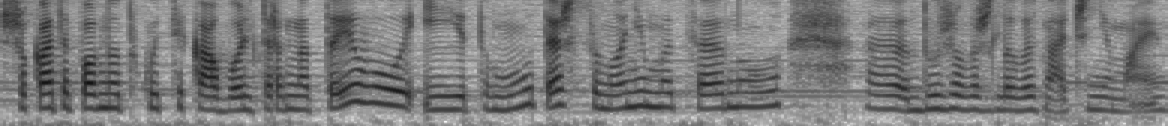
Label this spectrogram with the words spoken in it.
шукати певну таку цікаву альтернативу, і тому теж синоніми це ну е, дуже важливе значення має.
